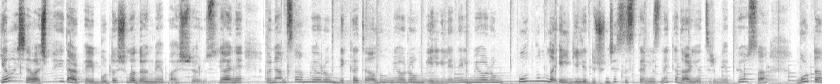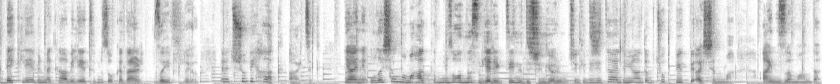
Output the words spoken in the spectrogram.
yavaş yavaş peyderpey burada şuna dönmeye başlıyoruz. Yani önemsenmiyorum, dikkate alınmıyorum, ilgilenilmiyorum. Bununla ilgili düşünce sistemimiz ne kadar yatırım yapıyorsa burada bekleyebilme kabiliyetimiz o kadar zayıflıyor. Evet şu bir hak artık. Yani ulaşılmama hakkımız olması gerektiğini düşünüyorum. Çünkü dijital dünyada bu çok büyük bir aşınma. Aynı zamanda.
